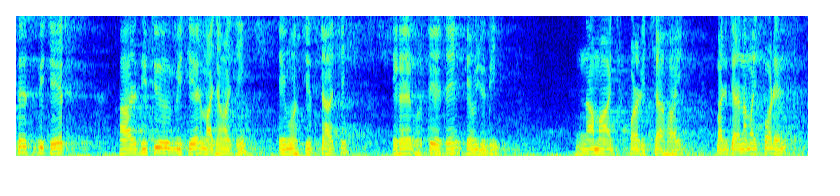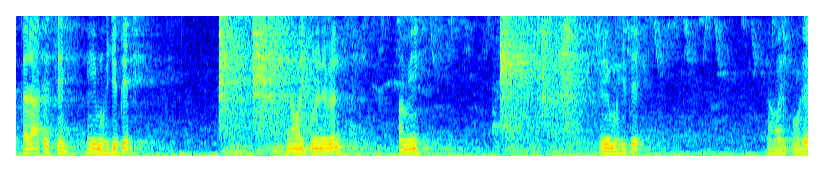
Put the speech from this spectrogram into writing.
শেষ বিচের আর দ্বিতীয় বিচের মাঝামাঝি এই মসজিদটা আছে। এখানে ঘুরতে এসে কেউ যদি নামাজ পড়ার ইচ্ছা হয় বা যারা নামাজ পড়েন, তারা এসে এই মসজিদে নামাজ পড়ে নেবেন। আমি এই মসজিদে নামাজ পড়ে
